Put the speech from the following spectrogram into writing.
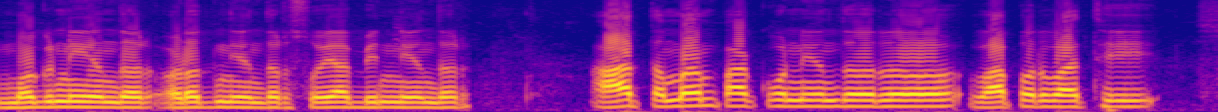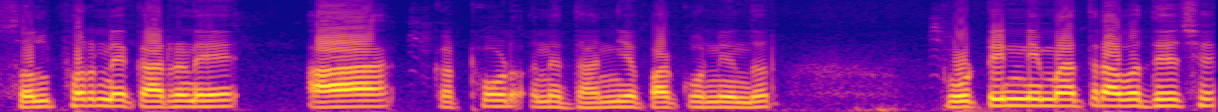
મગની અંદર, અડદની અંદર, સોયાબીનની અંદર, આ તમામ પાકોની અંદર વાપરવાથી સલ્ફરને કારણે આ કઠોળ અને ધાન્ય પાકોની અંદર પ્રોટીનની માત્રા વધે છે,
